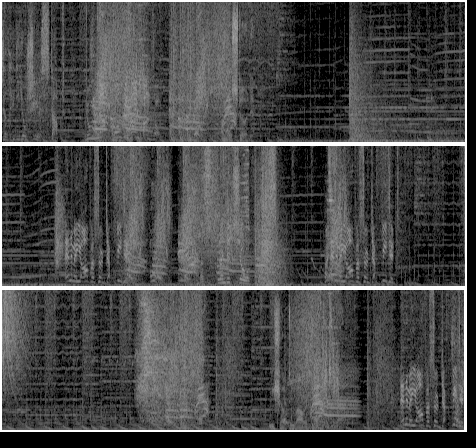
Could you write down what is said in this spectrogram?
Until Hideyoshi is stopped. Do not fall behind, Hanzo! Understood. Enemy officer defeated! A splendid show of force. Enemy officer defeated! We shall do our as well. Enemy officer defeated!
